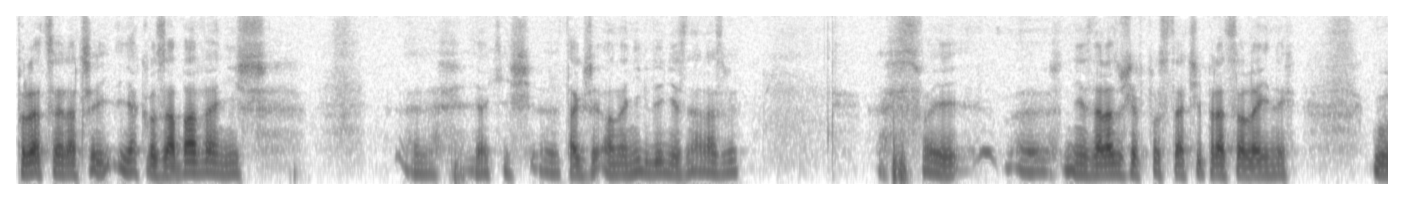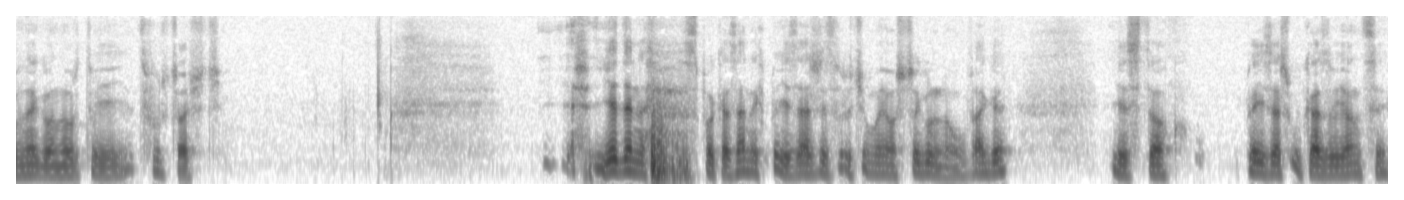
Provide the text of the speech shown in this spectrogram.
prace raczej jako zabawę niż jakieś, e, także one nigdy nie znalazły swojej, nie znalazły się w postaci prac olejnych głównego nurtu jej twórczości. Jeden z pokazanych pejzaży zwrócił moją szczególną uwagę. Jest to pejzaż ukazujący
